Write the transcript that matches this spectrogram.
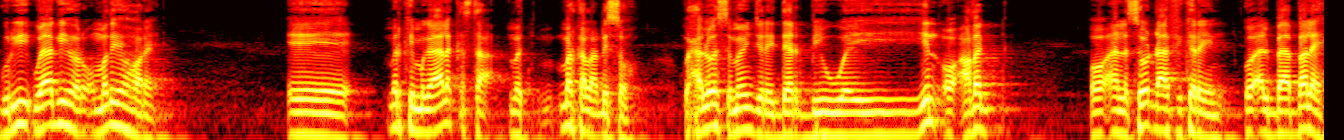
guryi waagii hore ummadihii hore markii magaalo kasta marka la dhiso waxaa loo samayn jiray derbi weyn oo adag oo aan la soo dhaafi karayn oo albaaba leh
